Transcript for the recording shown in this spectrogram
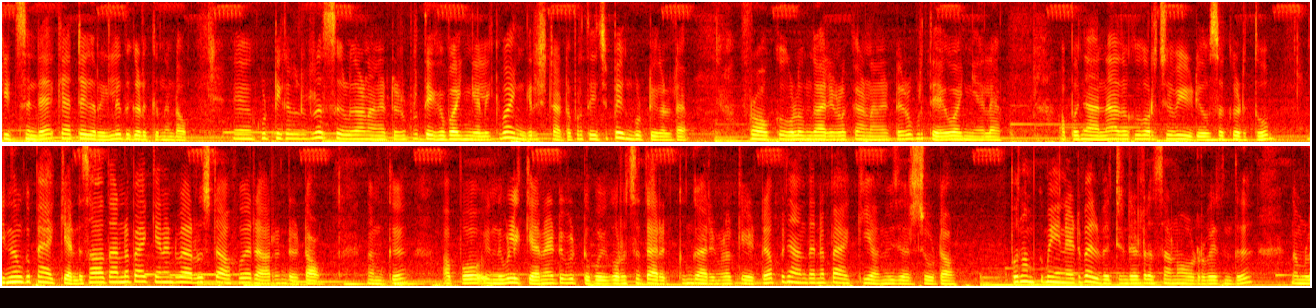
കിഡ്സിന്റെ കാറ്റഗറിയിൽ ഇത് കിടക്കുന്നുണ്ടാവും. കുട്ടികളുടെ ഡ്രസ്സുകൾ കാണാനായിട്ടൊരു പ്രത്യേക ഭംഗിയിലേക്ക് ഭയങ്കര ഇഷ്ടമാട്ടോ പ്രത്യേകിച്ച് പെൺകുട്ടികളുടെ ഫ്രോക്കുകളും കാര്യങ്ങളൊക്കെ കാണാനായിട്ടൊരു പ്രത്യേക ഭംഗിയല്ലേ അപ്പോൾ ഞാൻ അതൊക്കെ കുറച്ച് വീഡിയോസൊക്കെ എടുത്തു. ഇനി നമുക്ക് പാക്ക് ചെയ്യാണ്ട് സാധാരണ പാക്ക് ചെയ്യാനായിട്ട് വേറൊരു സ്റ്റാഫ് വരാറുണ്ട് കേട്ടോ. നമുക്ക് അപ്പോൾ ഇന്ന് വിളിക്കാനായിട്ട് വിട്ടുപോയി. കുറച്ച് തിരക്കും കാര്യങ്ങളൊക്കെ ആയിട്ട്. അപ്പോൾ ഞാൻ തന്നെ പാക്ക് ചെയ്യാമെന്ന് വിചാരിച്ചു കേട്ടോ. അപ്പോൾ നമുക്ക് മെയിനായിട്ട് വെൽവെറ്റിന്റെ ഡ്രസ്സാണ് ഓർഡർ വരുന്നത്. നമ്മൾ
